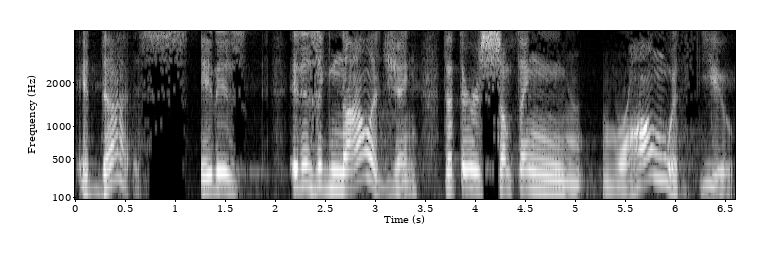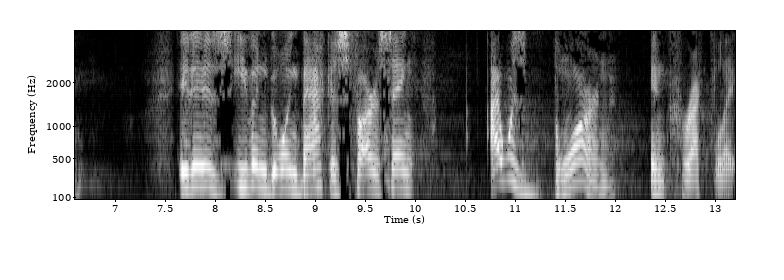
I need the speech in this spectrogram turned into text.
it does. It is, it is acknowledging that there is something wrong with you. It is even going back as far as saying, I was born incorrectly.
